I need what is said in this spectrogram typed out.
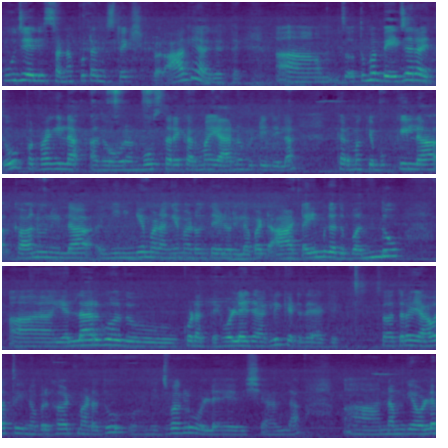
ಪೂಜೆಯಲ್ಲಿ ಸಣ್ಣ ಪುಟ್ಟ ಮಿಸ್ಟೇಕ್ಸ್ ಆಗೇ ಆಗುತ್ತೆ. ಸೊ ತುಂಬ ಬೇಜಾರಾಯಿತು. ಪರವಾಗಿಲ್ಲ, ಅದು ಅವ್ರು ಅನುಭವಿಸ್ತಾರೆ, ಕರ್ಮ ಯಾರನ್ನೂ ಬಿಟ್ಟಿದ್ದಿಲ್ಲ. ಕರ್ಮಕ್ಕೆ ಬುಕ್ ಇಲ್ಲ, ಕಾನೂನಿಲ್ಲ, ನೀನು ಹಿಂಗೆ ಮಾಡು, ಹಂಗೆ ಮಾಡು ಅಂತ ಹೇಳೋರಿಲ್ಲ. ಬಟ್ ಆ ಟೈಮ್ಗೆ ಅದು ಬಂದು ಎಲ್ಲರಿಗೂ ಅದು ಕೊಡತ್ತೆ, ಒಳ್ಳೇದೇ ಆಗಲಿ ಕೆಟ್ಟದೇ ಆಗಲಿ. ಸೊ ಆ ಥರ ಯಾವತ್ತೂ ಇನ್ನೊಬ್ರಿಗೆ ಹರ್ಟ್ ಮಾಡೋದು ನಿಜವಾಗ್ಲೂ ಒಳ್ಳೆಯ ವಿಷಯ ಅಲ್ಲ. ನಮಗೆ ಒಳ್ಳೆ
